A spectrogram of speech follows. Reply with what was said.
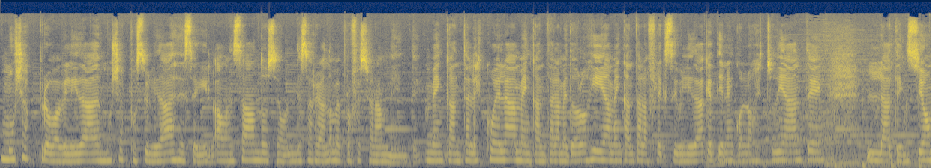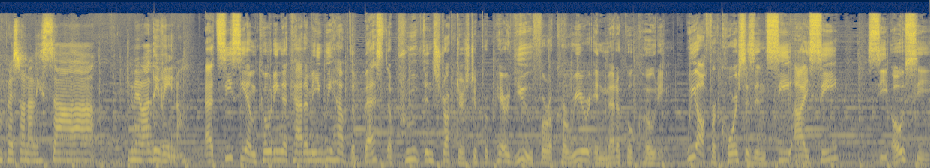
muchas probabilidades, muchas posibilidades de seguir avanzando, desarrollándome profesionalmente. Me encanta la escuela, me encanta la metodología, me encanta la flexibilidad que tienen con los estudiantes, la atención personalizada. Me va divino. At CCM Coding Academy, we have the best approved instructors to prepare you for a career in medical coding. We offer courses in CIC, COC,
